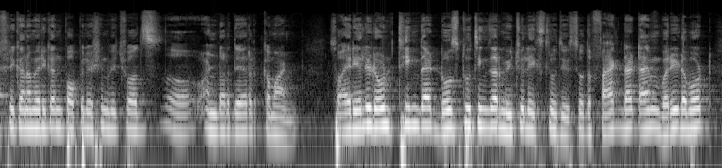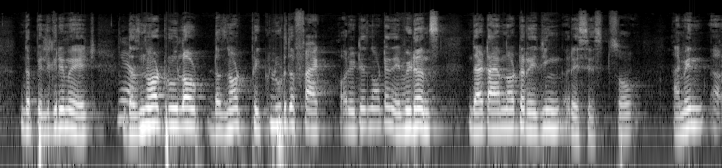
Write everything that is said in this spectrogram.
African American population which was uh, under their command. So I really don't think that those two things are mutually exclusive. So the fact that I'm worried about the pilgrimage Yeah. does not rule out, does not preclude the fact, or it is not an evidence that I am not a raging racist. So I mean, uh,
